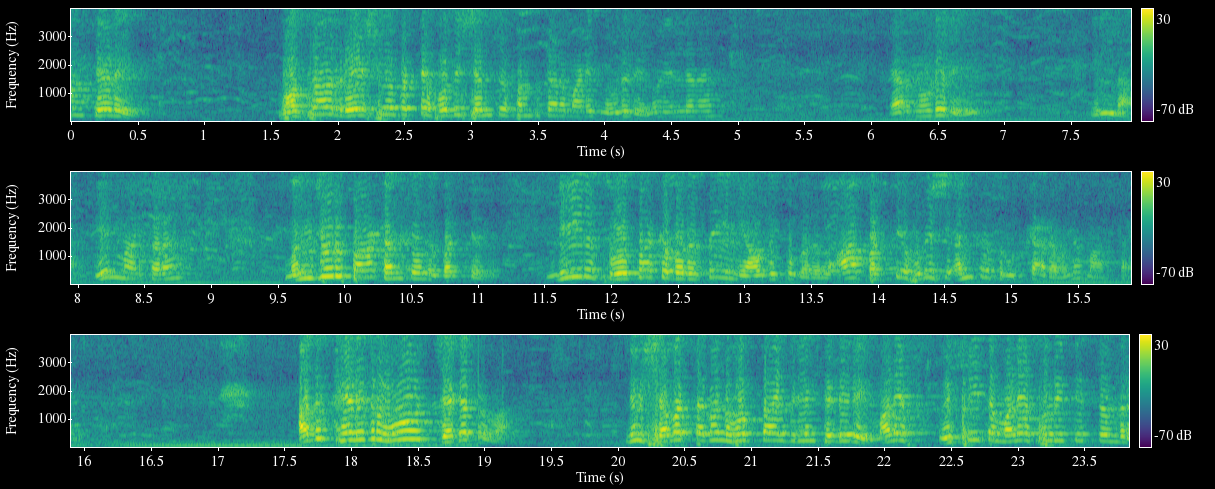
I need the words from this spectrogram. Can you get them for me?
ಅಂತೇಳಿ ಹೊಸ ರೇಷ್ಮೆ ಬಟ್ಟೆ ಹೊದಿಸಿ ಅಂತ ಸಂಸ್ಕಾರ ಮಾಡಿದ್ ನೋಡಿರೇನು ಎಲ್ಲರ? ಯಾರು ನೋಡಿರಿ? ಇಲ್ಲ. ಏನ್ ಮಾಡ್ತಾರ? ಮಂಜೂರ್ ಪಾಟ್ ಅಂತ ಒಂದು ಬಟ್ಟೆ ಅದು. ನೀರು ಸೋಸಾಕ ಬರುತ್ತೆ, ಇನ್ ಯಾವುದಕ್ಕೂ ಬರಲ್ಲ. ಆ ಬಟ್ಟೆ ಹೊದಿಸಿ ಅಂತ ಸಂಸ್ಕಾರವನ್ನ ಮಾಡ್ತಾ ಇದ್ದಾರೆ. ಅದಕ್ಕೆ ಹೇಳಿದ್ರು ಜಗತ್ವ ನೀವು ಶವ ತಗೊಂಡು ಹೋಗ್ತಾ ಇದ್ರಿ ಅಂತ ಹೇಳಿರಿ. ಮಳೆ ವಿಪರೀತ ಮಳೆ ಸುರಿತಿತ್ತಂದ್ರ,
